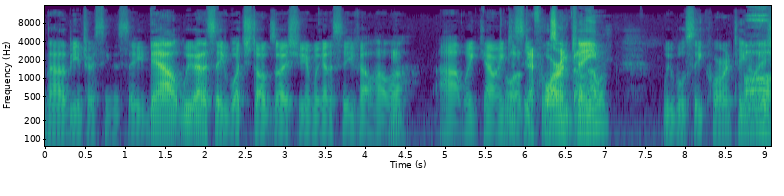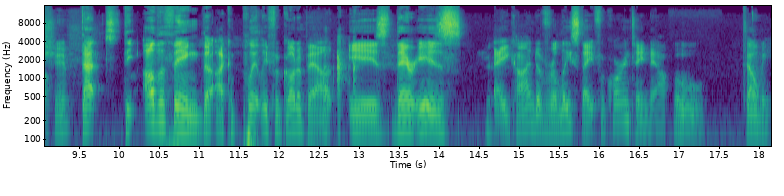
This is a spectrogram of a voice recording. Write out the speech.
No, it'll be interesting to see. Now we're going to see Watch Dogs. I assume we're going to see Valhalla. Um, we're going to Hmm. Well, see see Quarantine. Valhalla. we will see Quarantine. I Oh. assume. that's the other thing that I completely forgot about is there is a kind of release date for Quarantine now. Ooh, tell me.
